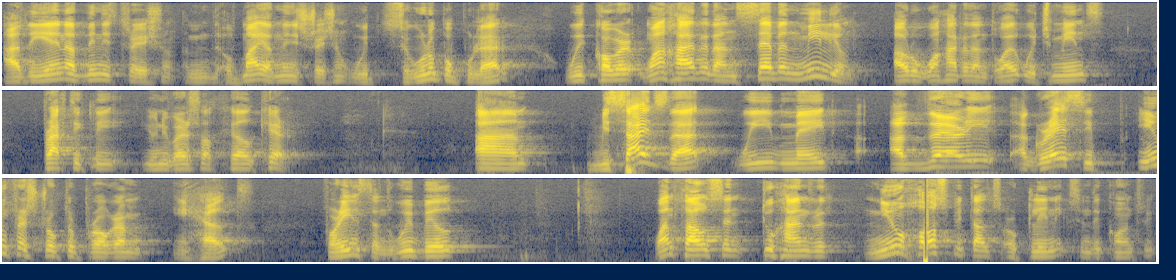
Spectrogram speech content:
At the end administration, um, of my administration with Seguro Popular, we cover 107 million out of 112, which means practically universal health care. Um, besides that, we made a very aggressive infrastructure program in health. For instance, we built 1,200 new hospitals or clinics in the country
